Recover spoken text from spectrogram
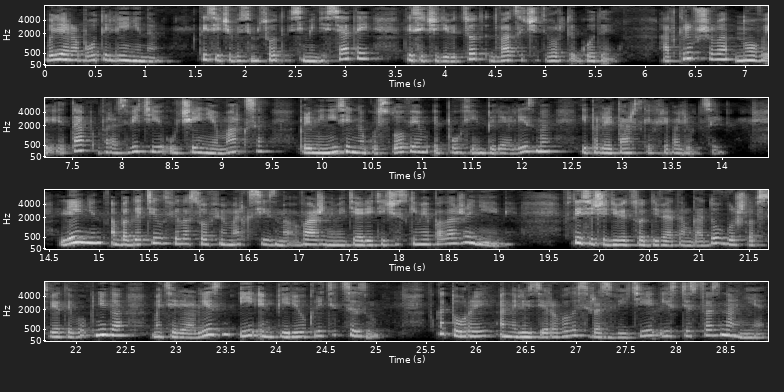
были работы Ленина 1870-1924 годы открывшего новый этап в развитии учения Маркса применительно к условиям эпохи империализма и пролетарских революций. Ленин обогатил философию марксизма важными теоретическими положениями. В 1909 году вышла в свет его книга «Материализм и эмпириокритицизм», в которой анализировалось развитие естествознания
